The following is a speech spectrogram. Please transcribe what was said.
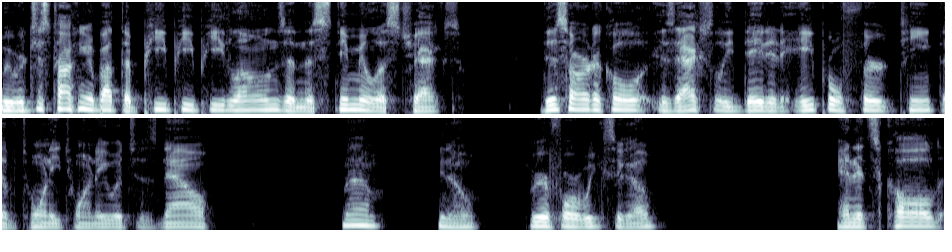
We were just talking about the PPP loans and the stimulus checks. This article is actually dated April 13th of 2020, which is now, well, you know, three or four weeks ago. And it's called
